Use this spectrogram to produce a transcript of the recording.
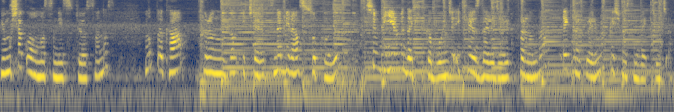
yumuşak olmasını istiyorsanız mutlaka fırınınızın içerisine biraz su koyun. Şimdi 20 dakika boyunca 200 derecelik fırında ekmeklerimin pişmesini bekleyeceğim.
